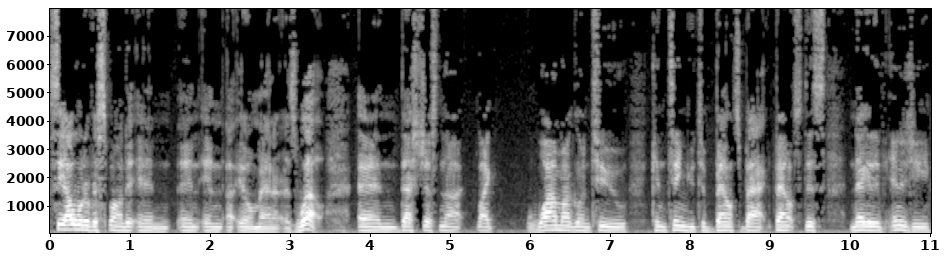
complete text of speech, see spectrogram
See, I would have responded in in in an ill manner as well, and that's just not like why am I going to continue to bounce back, bounce this negative energy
